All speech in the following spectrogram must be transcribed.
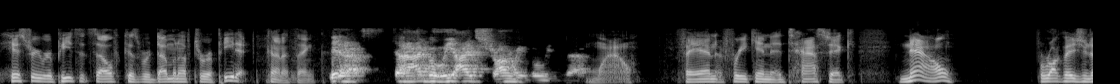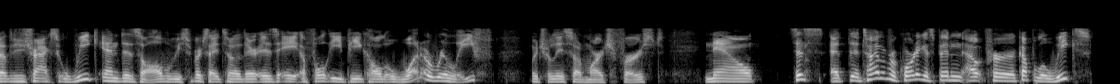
history repeats itself because we're dumb enough to repeat it, kind of thing. yes and i believe i strongly believe that Wow. Fan freaking tastic. Now, for Rock Vision Two Tracks Weekend Dissolve, we'll be super excited to know there is a, a full EP called What a Relief, which released on March 1st. Now, since at the time of recording it's been out for a couple of weeks,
